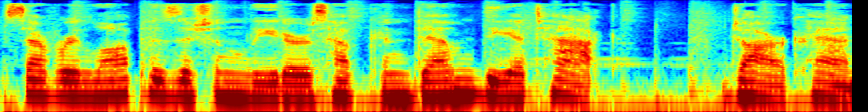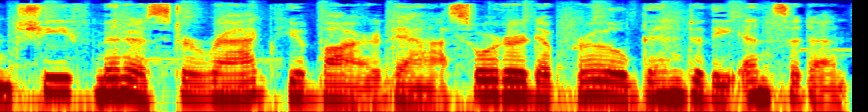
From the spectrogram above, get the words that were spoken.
Several opposition leaders have condemned the attack. Jharkhand Chief Minister Raghubar Das ordered a probe into the incident.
